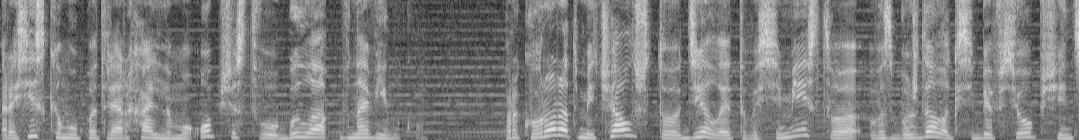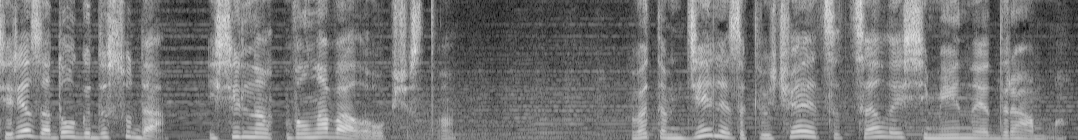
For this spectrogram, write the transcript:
российскому патриархальному обществу было в новинку. Прокурор отмечал, что дело этого семейства возбуждало к себе всеобщий интерес задолго до суда и сильно волновало общество. В этом деле заключается целая семейная драма –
